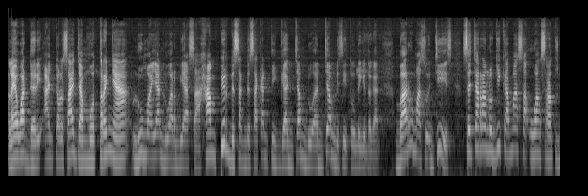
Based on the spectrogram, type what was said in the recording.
lewat dari Ancol saja muternya lumayan luar biasa. Hampir desak-desakan 3 jam, 2 jam di situ begitu kan. Baru masuk JIS. Secara logika masa uang 150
